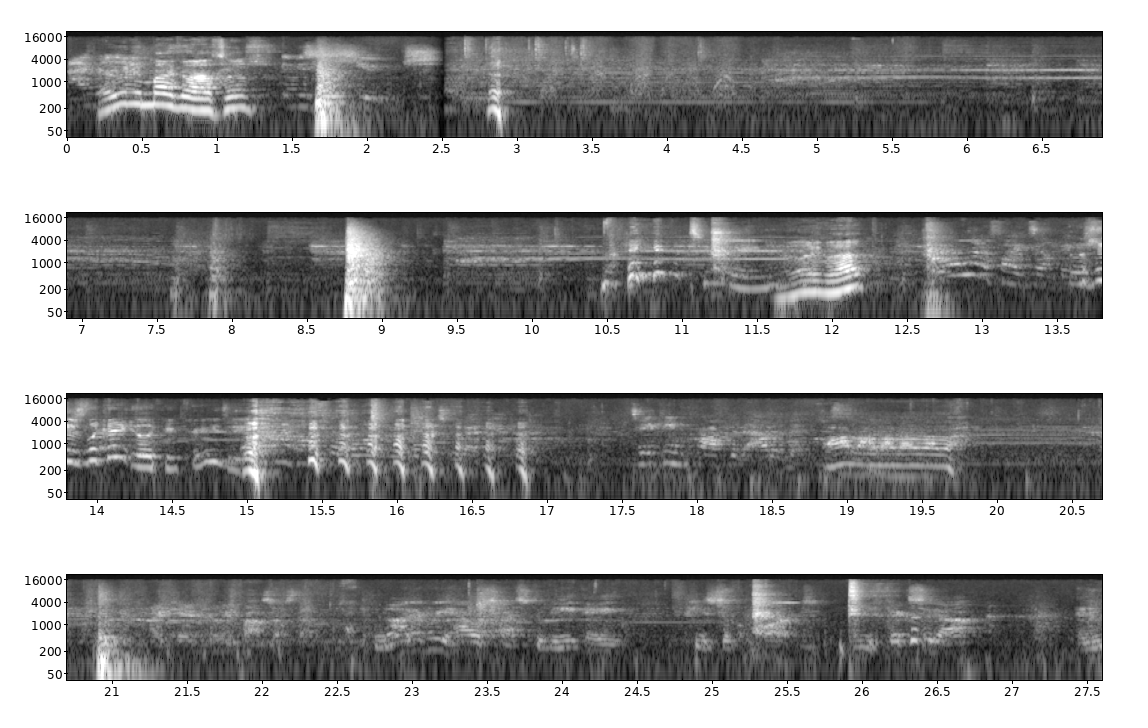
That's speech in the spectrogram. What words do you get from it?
I I really need my glasses. it was huge. You like that? I want to find something. She's looking at you like you're crazy. Taking profit out of it. I can't really process that. Not every house has to be a piece of art. You fix it up and you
